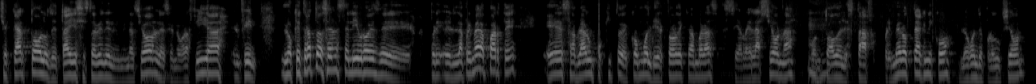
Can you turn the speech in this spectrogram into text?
checar todos los detalles, si está bien la iluminación, la escenografía, en fin. Lo que trato de hacer en este libro es de, la primera parte es hablar un poquito de cómo el director de cámaras se relaciona con todo el staff, primero técnico, luego el de producción,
